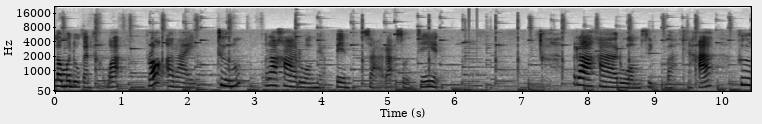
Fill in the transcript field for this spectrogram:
เรามาดูกันค่ะว่า เพราะอะไรถึงราคารวมเนี่ยเป็นสารสนเทศ ราคารวม 10 บาทนะคะ คือ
